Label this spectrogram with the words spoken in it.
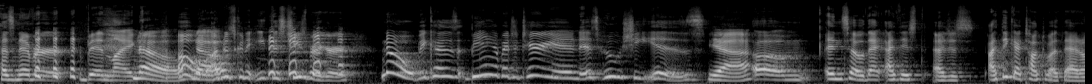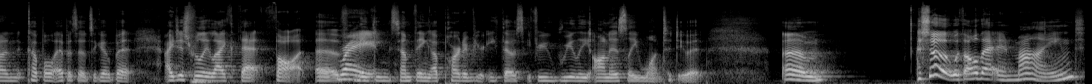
has never been like, No, oh, no. I'm just going to eat this cheeseburger. no, because being a vegetarian is who she is. Yeah. Um, and so that I just, I just, I think I talked about that on a couple episodes ago, but I just really like that thought of Right. making something a part of your ethos if you really honestly want to do it. Um, so with all that in mind,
